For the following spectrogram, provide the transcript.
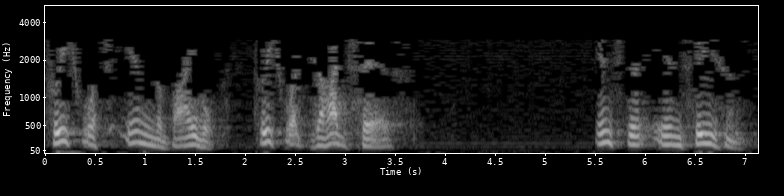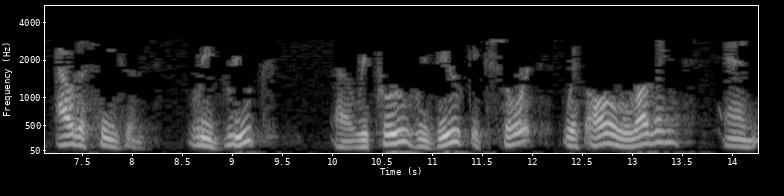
Preach what's in the Bible. Preach what God says. Instant in season, out of season. Rebuke, uh, reprove, rebuke, exhort with all loving and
